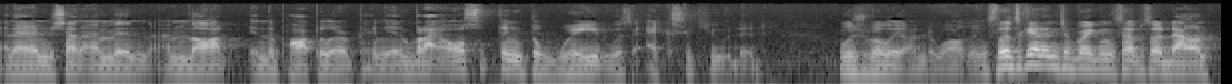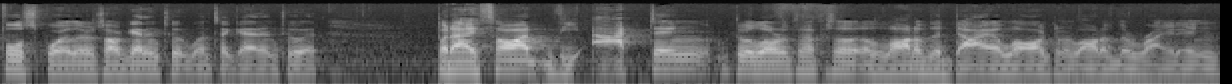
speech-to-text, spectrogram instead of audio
And I understand I'm in, I'm not in the popular opinion, but I also think the way it was executed was really underwhelming. So let's get into breaking this episode down. Full spoilers. I'll get into it once I get into it. But I thought the acting through a lot of the episode, a lot of the dialogue, and a lot of the writing,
